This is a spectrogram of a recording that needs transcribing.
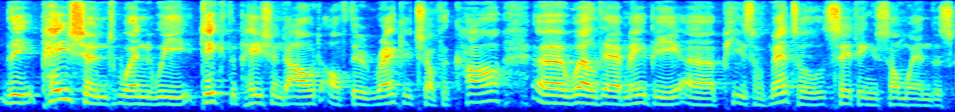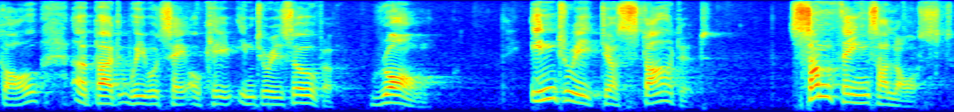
the patient, when we dig the patient out of the wreckage of the car, uh, well, there may be a piece of metal sitting somewhere in the skull, uh, but we would say, okay, injury is over. Wrong. Injury just started. Some things are lost.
